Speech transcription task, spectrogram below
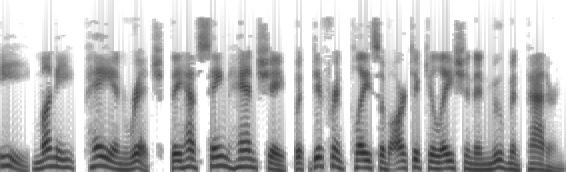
E. Money, pay and rich, they have same handshape but different place of articulation and movement pattern.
